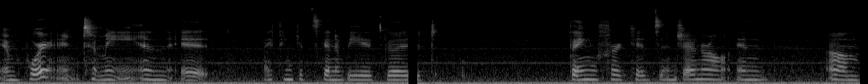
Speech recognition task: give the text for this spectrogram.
important to me, and it I think it's going to be a good thing for kids in general, and um,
